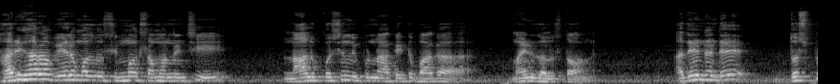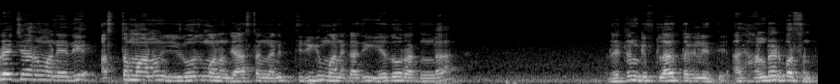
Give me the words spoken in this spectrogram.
హరిహర వీరమల్లు సినిమాకి సంబంధించి నాలుగు క్వశ్చన్లు ఇప్పుడు నాకైతే బాగా మైండ్ కలుస్తూ ఉన్నాయి. అదేంటంటే దుష్ప్రచారం అనేది అస్తమానం ఈరోజు మనం చేస్తాం కానీ తిరిగి మనకు అది ఏదో రకంగా రిటర్న్ గిఫ్ట్ లాగా తగిలిద్ది. అది హండ్రెడ్ పర్సెంట్.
